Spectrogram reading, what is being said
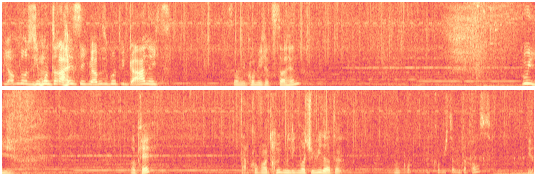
wir haben nur 37, wir haben so gut wie gar nichts. So, wie komme ich jetzt da hin? Hui. Okay. Da, guck mal, drüben liegen wir schon wieder. Da, wie komme ich da wieder raus? Hier.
